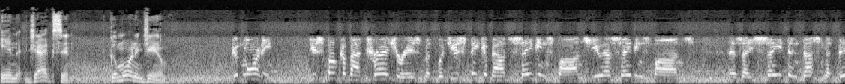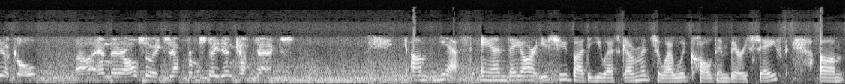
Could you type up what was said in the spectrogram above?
in Jackson. Good morning, Jim. Good morning you spoke about treasuries, but would you speak about savings bonds, U.S. savings bonds, as a safe investment vehicle, uh, and they're also exempt from state income tax? Um, yes, and they are issued by the U.S. government, so I would call them very safe. Um,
